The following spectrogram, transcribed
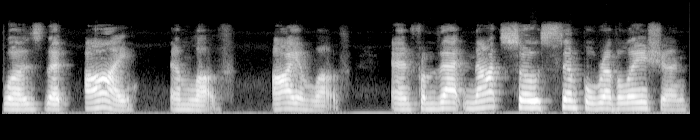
was that I am love. I am love. And from that not so simple revelation,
